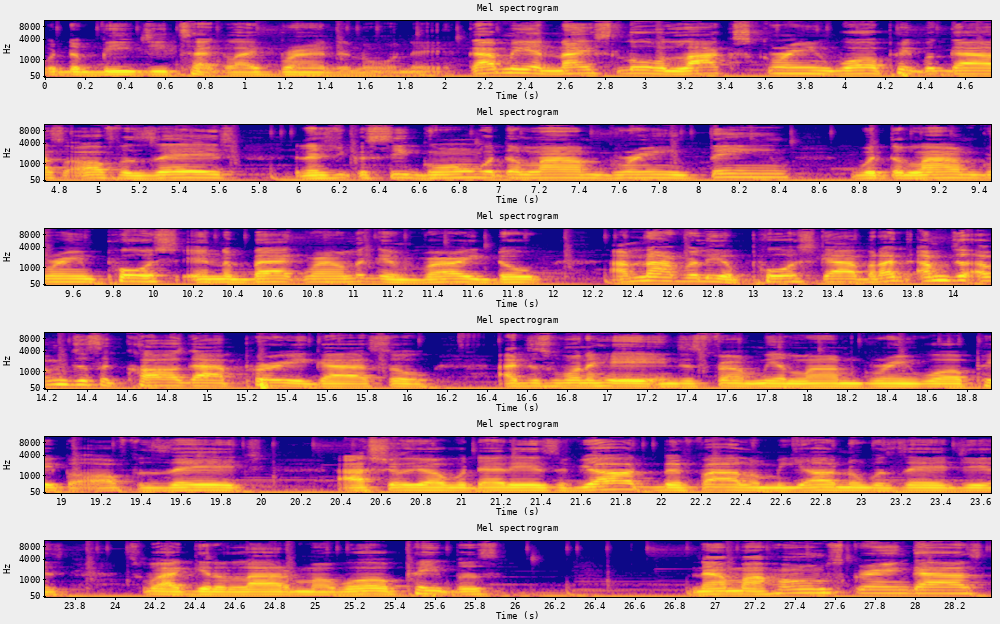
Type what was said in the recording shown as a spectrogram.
with the BG Tech Life branding on there. Got me a nice little lock screen wallpaper, guys, off of Zedge. And as you can see, going with the lime green theme, with the lime green Porsche in the background, looking very dope. I'm not really a Porsche guy, but I, am just, I'm just a car guy, period, guys. So I just went ahead and just found me a lime green wallpaper off of Zedge. I'll show y'all what that is. If y'all been following me, y'all know what Zedge is. That's where I get a lot of my wallpapers. Now my home screen, guys,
